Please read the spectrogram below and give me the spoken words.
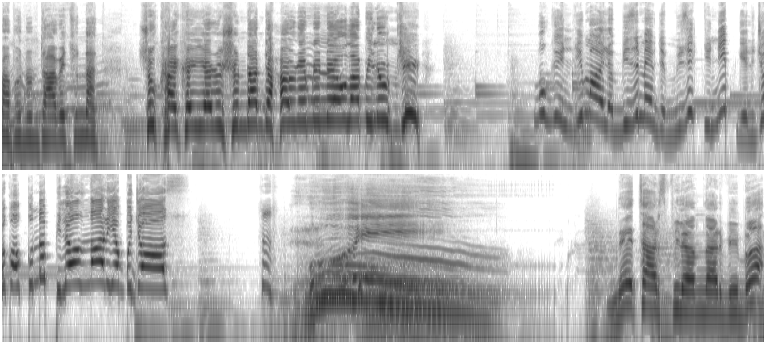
Babanın davetinden, şu kaykay yarışından daha önemli ne olabilir ki? Bugün Lima ile bizim evde müzik dinleyip gelecek hakkında planlar yapacağız. Oy! ne tarz planlar Biba?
